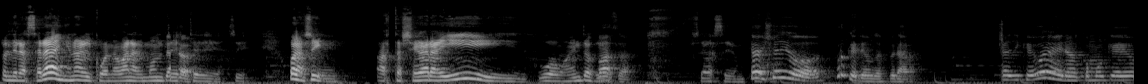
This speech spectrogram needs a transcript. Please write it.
El de las arañas, ¿no? El cuando van al monte Claro. este de. Sí. Bueno, sí, Sí, hasta llegar ahí hubo momentos que pasa. se hace. un Claro, yo digo, ¿por qué tengo que esperar? Yo dije, bueno, como que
